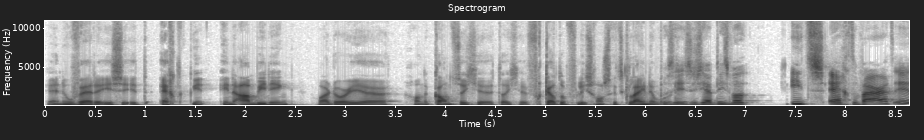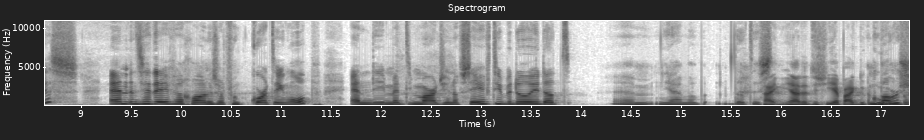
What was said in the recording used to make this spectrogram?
in hoeverre is het echt in- in de aanbieding, waardoor je gewoon de kans dat je, dat je geld op verlies gewoon steeds kleiner wordt. Precies, dus je hebt iets wat iets echt waard is. En er zit even gewoon een soort van korting op. En die, met die margin of safety bedoel je dat... ehm, ja, dat is Ja, ja, dat is, je hebt eigenlijk de koers.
